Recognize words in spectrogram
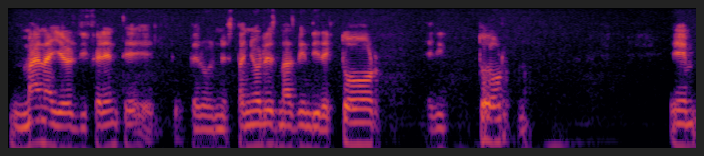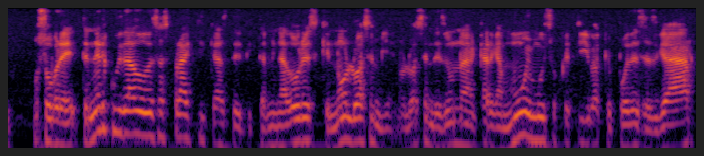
manager es diferente, pero en español es más bien director, editor, ¿no? eh, sobre tener cuidado de esas prácticas de dictaminadores que no lo hacen bien, o lo hacen desde una carga muy, muy subjetiva que puede sesgar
